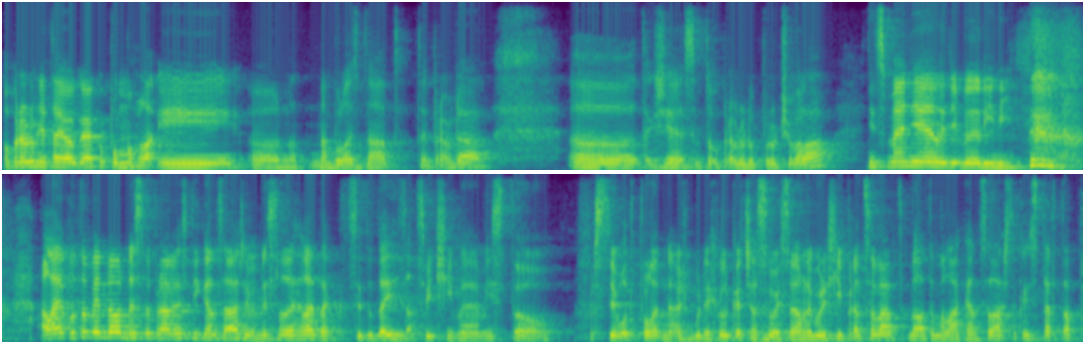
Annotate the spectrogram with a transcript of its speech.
Opravdu mě ta yoga jako pomohla i uh, na, na bolest zad, to je pravda. Uh, takže jsem to opravdu doporučovala. Nicméně lidi byli líní. Ale potom jednoho dne jsme právě v té kanceláři vymysleli, hele, tak si to tady zacvičíme místo prostě odpoledne, až bude chvilka času, až se nám nebude chtít pracovat. Byla to malá kancelář, takový startup.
